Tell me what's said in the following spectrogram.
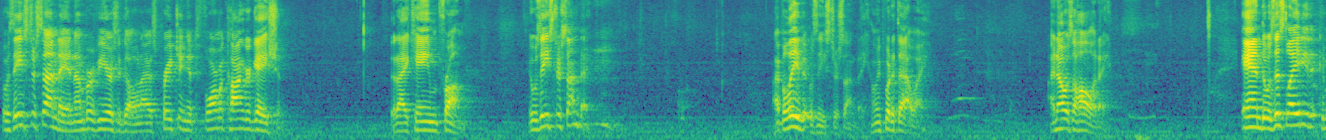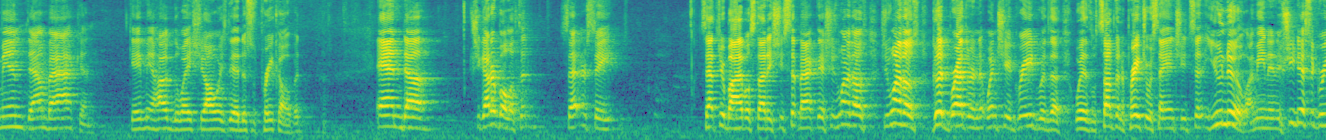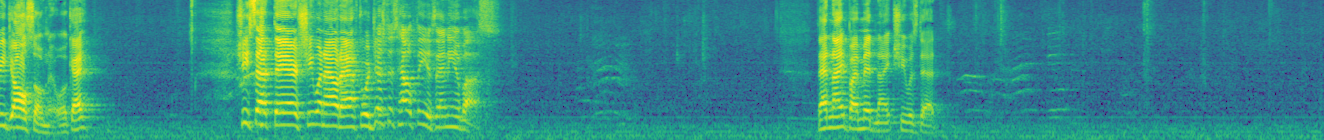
It was Easter Sunday a number of years ago, and I was preaching at the former congregation that I came from. It was Easter Sunday. I believe it was Easter Sunday. Let me put it that way. I know it was a holiday. And there was this lady that came in down back and gave me a hug the way she always did. This was pre COVID. And uh, she got her bulletin sat in her seat, sat through Bible study. She sit back there. She's one of those. She's one of those good brethren that when she agreed with the with something the preacher was saying, she'd say, "You knew." I mean, and if she disagreed, you also knew. Okay. She sat there. She went out afterward, just as healthy as any of us. That night by midnight, she was dead.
